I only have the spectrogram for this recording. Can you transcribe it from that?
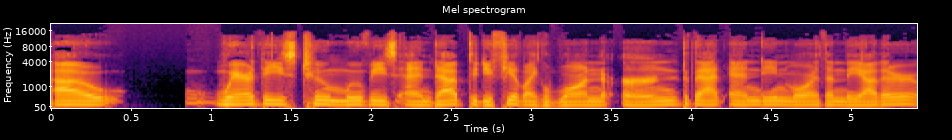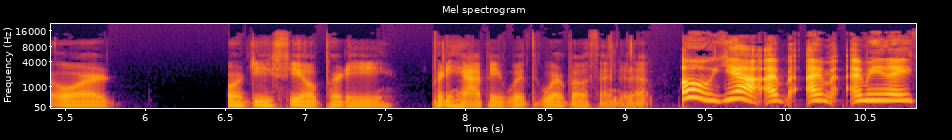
uh, where these two movies end up, did you feel like one earned that ending more than the other, or or do you feel pretty pretty happy with where both ended up? Oh yeah, I, I, I mean, I,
